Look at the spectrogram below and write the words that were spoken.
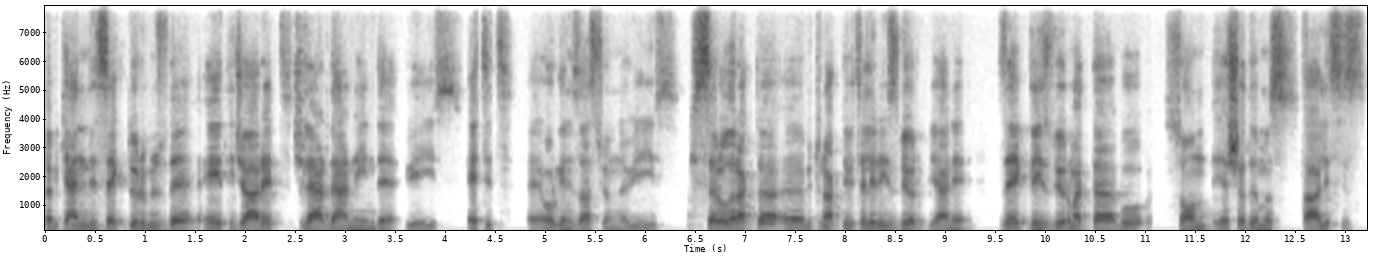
Tabii kendi sektörümüzde E-Ticaretçiler Derneği'nde üyeyiz. ETIT e, organizasyonuna üyeyiz. Kişisel olarak da e, bütün aktiviteleri izliyorum. Yani zevkle izliyorum. Hatta bu son yaşadığımız talihsiz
